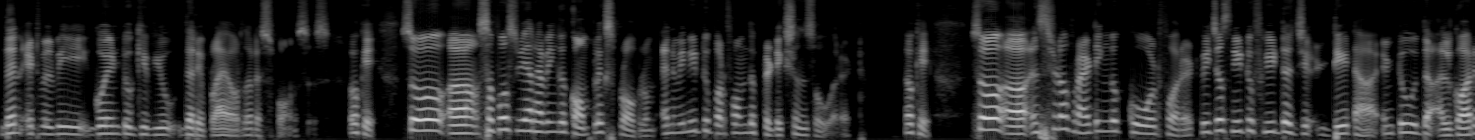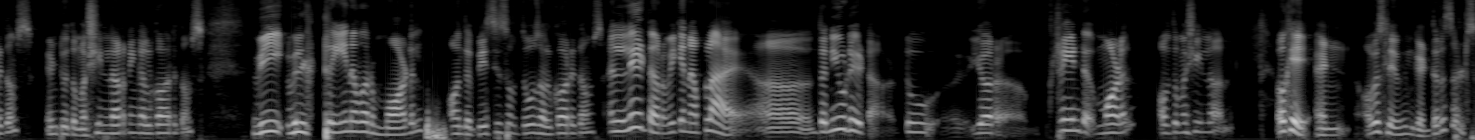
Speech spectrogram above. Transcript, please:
then it will be going to give you the reply or the responses. Okay so uh, suppose we are having a complex problem and we need to perform the predictions over it. Okay so uh, instead of writing a code for it we just need to feed the data into the algorithms into the machine learning algorithms. We will train our model on the basis of those algorithms and later we can apply uh, the new data to your uh, trained model of the machine learning. Okay and obviously we can get the results.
